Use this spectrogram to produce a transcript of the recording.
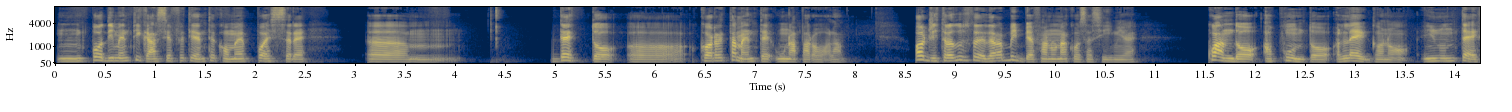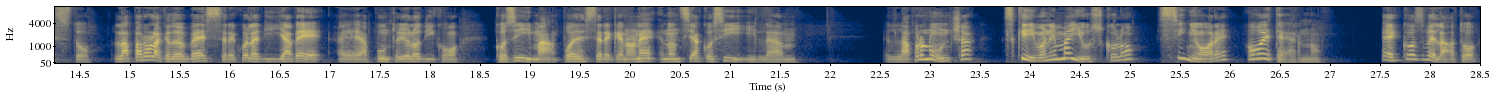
mh, mm, può dimenticarsi effettivamente come può essere ehm, detto uh, correttamente una parola. Oggi i traduttori della Bibbia fanno una cosa simile. Quando appunto leggono in un testo la parola che dovrebbe essere quella di Yahweh, eh, appunto io lo dico così, ma può essere che non, è, non sia così il, la pronuncia, scrivono in maiuscolo Signore o Eterno. Ecco svelato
